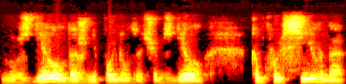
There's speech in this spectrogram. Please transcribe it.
Ну, сделал, даже не понял, зачем сделал. Компульсивно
